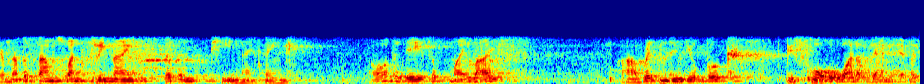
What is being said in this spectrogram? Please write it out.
Remember Psalms 139, 17, I think? All the days of my life are written in your book before one of them ever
